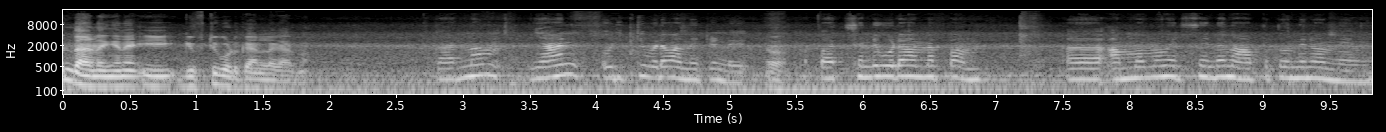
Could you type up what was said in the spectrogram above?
എന്താണ് ഇങ്ങനെ ഈ ഗിഫ്റ്റ് കൊടുക്കാനുള്ള കാരണം? കാരണം ഞാൻ ഒരിക്കൽ ഇവിടെ വന്നിട്ടുണ്ട്. അപ്പൊ അച്ഛന്റെ കൂടെ വന്നപ്പം അമ്മമ്മ മരിച്ചതിന്റെ നാൽപ്പത്തൊന്നിന് വന്നതാണ്.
